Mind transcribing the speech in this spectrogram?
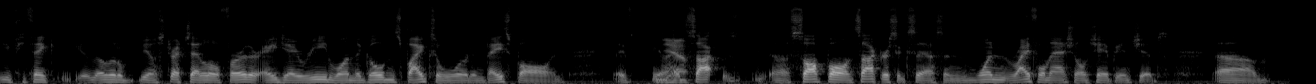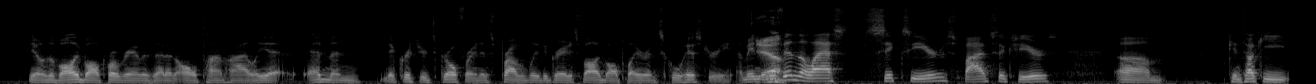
if you think a little, you know, stretch that a little further, AJ Reed won the Golden Spikes Award in baseball, and they've you know Yeah. had so- uh, softball and soccer success, and won rifle national championships. Um, you know, the volleyball program is at an all-time high. Leah Edmond, Nick Richards' girlfriend, is probably the greatest volleyball player in school history. I mean, Yeah. within the last six years, five, six years, um, Kentucky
